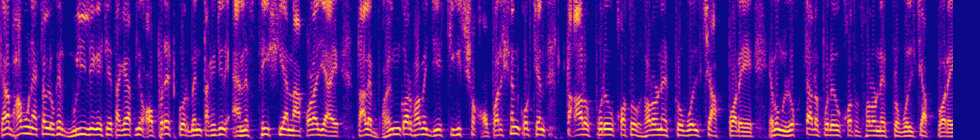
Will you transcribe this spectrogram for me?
কেন ভাবুন, একটা লোকের গুলি লেগেছে, তাকে আপনি অপারেট করবেন, তাকে যদি অ্যানেস্থেশিয়া না করা যায়, তাহলে ভয়ঙ্করভাবে যে চিকিৎসক অপারেশন করছেন, তার উপরেও কত ধরনের প্রবল চাপ পড়ে এবং লোকটার উপরেও কত ধরনের প্রবল চাপ পড়ে।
